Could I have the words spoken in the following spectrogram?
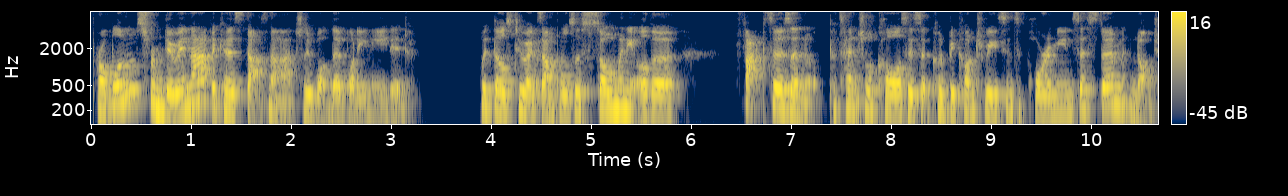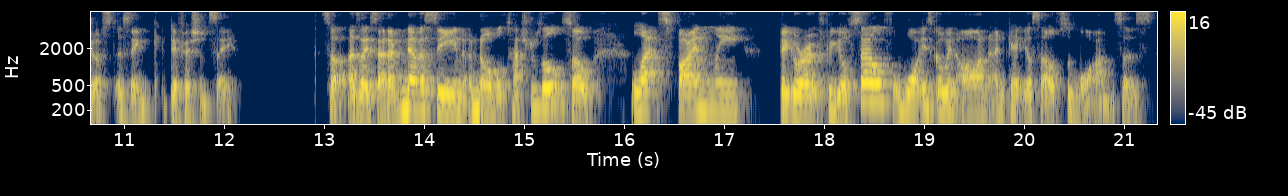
problems from doing that because that's not actually what their body needed. With those two examples, there's so many other factors and potential causes that could be contributing to poor immune system, not just a zinc deficiency. So, as I said, I've never seen a normal test result. So, let's finally figure out for yourself what is going on and get yourself some more answers.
